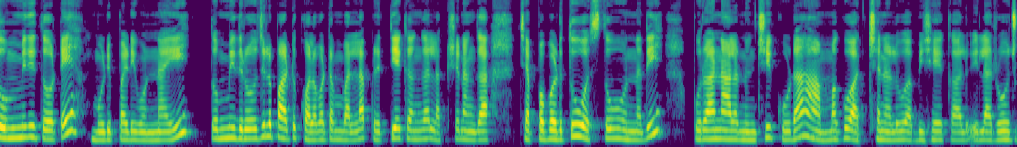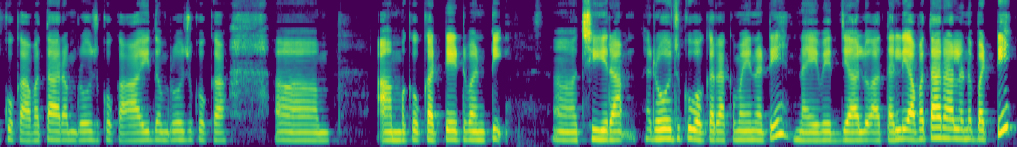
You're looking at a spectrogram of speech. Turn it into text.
తొమ్మిదితోటే ముడిపడి ఉన్నాయి. తొమ్మిది రోజుల పాటు కొలవటం వల్ల ప్రత్యేకంగా లక్షణంగా చెప్పబడుతూ వస్తూ ఉన్నది. పురాణాల నుంచి కూడా అమ్మకు అర్చనలు అభిషేకాలు ఇలా రోజుకొక అవతారం రోజుకొక ఆయుధం రోజుకొక అమ్మకు కట్టేటువంటి చీర రోజుకు ఒక రకమైనటి నైవేద్యాలు ఆ తల్లి అవతారాలను బట్టి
